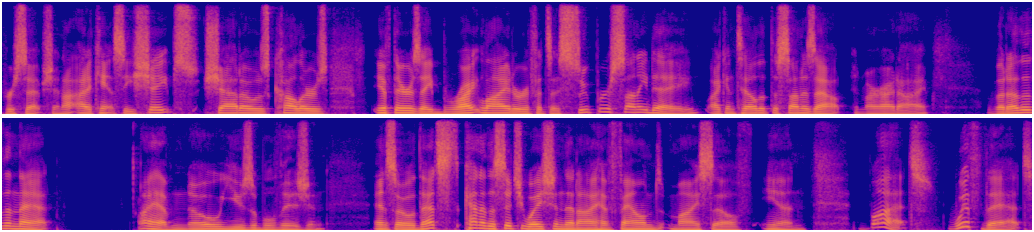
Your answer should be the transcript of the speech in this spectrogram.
perception. I, I can't see shapes, shadows, colors. If there's a bright light or if it's a super sunny day, I can tell that the sun is out in my right eye. But other than that, I have no usable vision. And so that's kind of the situation that I have found myself in. But with that,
